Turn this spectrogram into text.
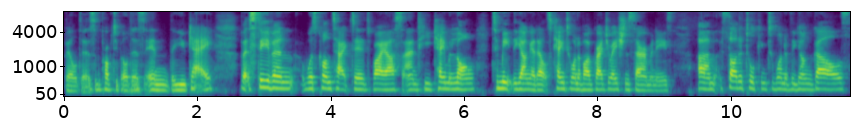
builders and property builders in the UK. But Stephen was contacted by us and he came along to meet the young adults, came to one of our graduation ceremonies, um, started talking to one of the young girls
